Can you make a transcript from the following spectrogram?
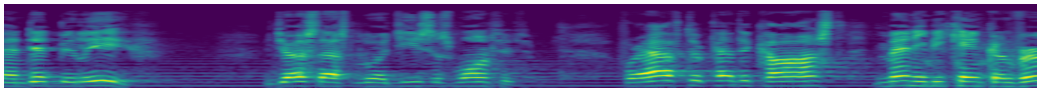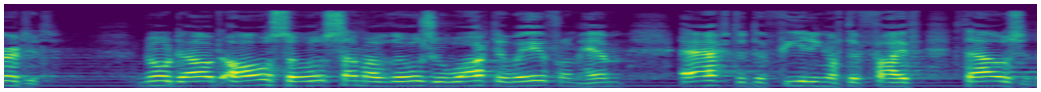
and did believe, just as the Lord Jesus wanted. For after Pentecost, many became converted. No doubt also some of those who walked away from him after the feeding of the 5,000,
